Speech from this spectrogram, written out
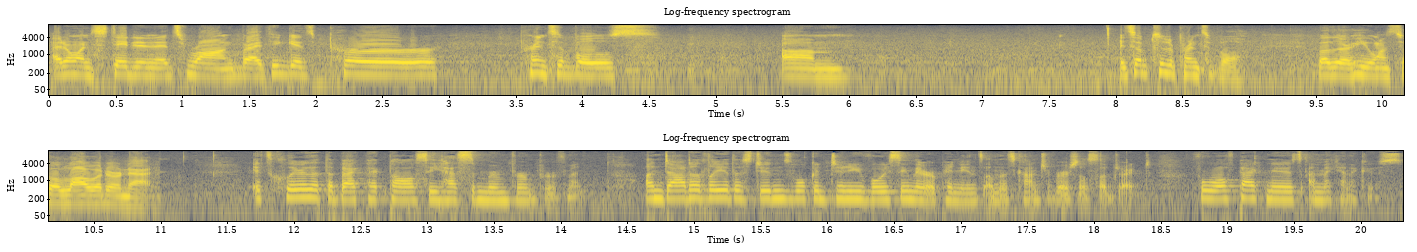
I don't want to state it and it's wrong, but I think it's per principles, um, it's up to the principal whether he wants to allow it or not. It's clear that the backpack policy has some room for improvement. Undoubtedly, the students will continue voicing their opinions on this controversial subject. For Wolfpack News, I'm Coos.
